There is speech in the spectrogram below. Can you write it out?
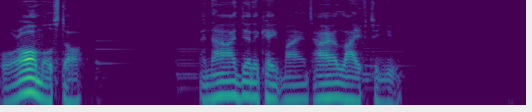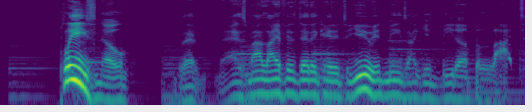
or almost off. And now I dedicate my entire life to you. Please know that as my life is dedicated to you, it means I get beat up a lot.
